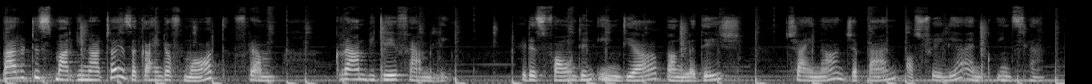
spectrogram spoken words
Parotis marginata is a kind of moth from Crambidae family. It is found in India, Bangladesh, China, Japan, Australia and Queensland.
